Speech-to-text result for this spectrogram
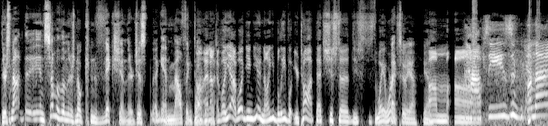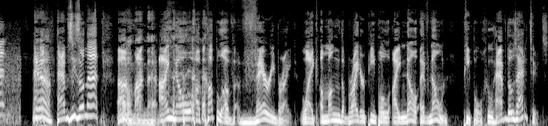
There's not, in some of them, there's no conviction. They're just, again, mouthing Well, and I, well, yeah, well, you, you know, you believe what you're taught. That's just, uh, just the way it works. That too, yeah, yeah. Um, uh, Halfsies on that. Yeah. halvesies on that. Um, I don't mind I, that. I know a couple of very bright, like among the brighter people I know have known people who have those attitudes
